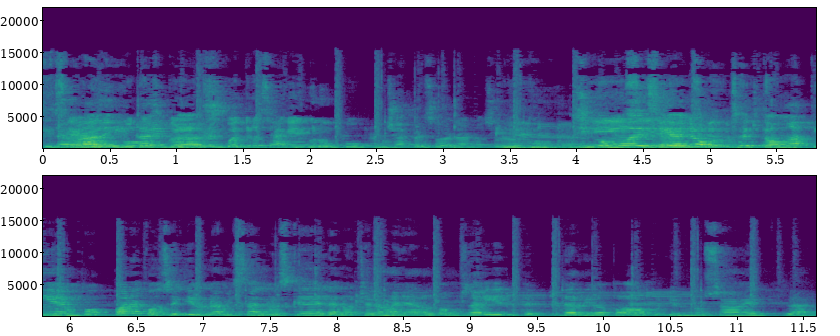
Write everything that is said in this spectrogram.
Que sea grupo, cerradita que los más... encuentros sean en grupo, muchas personas, no solo tú. Y Sí, como sí, decía yo, se toma tiempo para conseguir una amistad, no es que de la noche a la mañana nos vamos a ir de, de arriba para abajo porque uno no sabe Claro.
